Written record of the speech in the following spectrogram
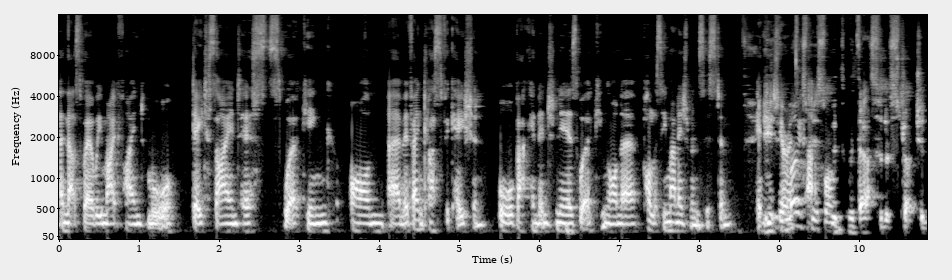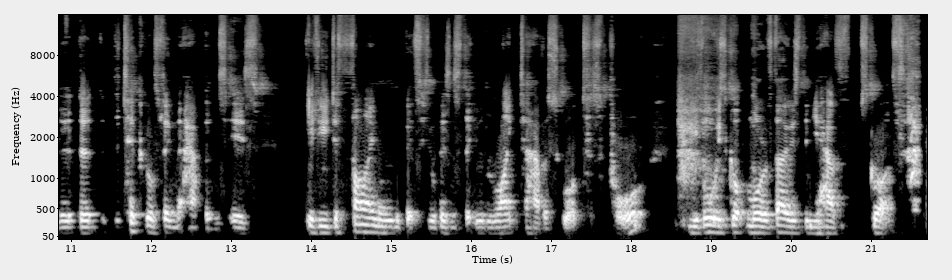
and that's where we might find more data scientists working on um, event classification or backend engineers working on a policy management system. In, in my experience with, with that sort of structure, the, the, the typical thing that happens is if you define all the bits of your business that you would like to have a squad to support, you've always got more of those than you have squads.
